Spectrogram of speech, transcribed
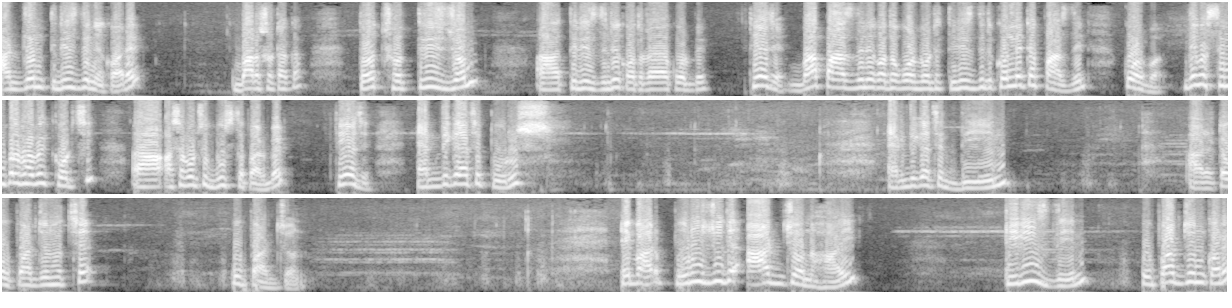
আট জন তিরিশ দিনে করে, বারোশো টাকা। তো ছত্রিশ জন তিরিশ দিনে কত টাকা করবে? ঠিক আছে? বা পাঁচ দিনে কত করবে? ওটা তিরিশ দিন করলে এটা পাঁচ দিন করব। দেখো সিম্পল ভাবে করছি আশা করছি বুঝতে পারবে। ঠিক আছে? একদিকে আছে পুরুষ, একদিকে আছে দিন, আর একটা উপার্জন হচ্ছে উপার্জন। এবার পুরুষ যদি আট জন হয়, তিরিশ দিন উপার্জন করে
